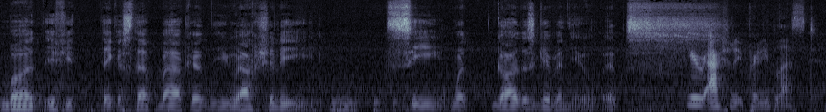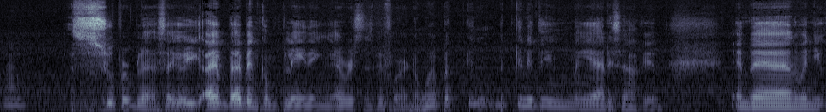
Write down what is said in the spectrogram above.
but if you take a step back and you actually see what God has given you, it's You're actually pretty blessed. No? super blessed. Like, I, I've, I've been complaining ever since before. No, "Why, ba't, gan- ba't ganito yung nangyayari sa akin? And then, when you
